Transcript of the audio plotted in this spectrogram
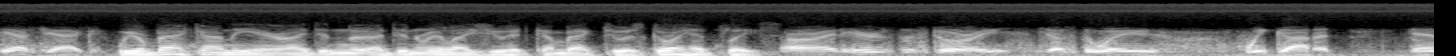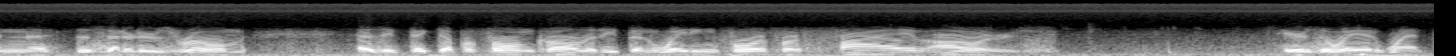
Yes, Jack. We are back on the air. I didn't. I didn't realize you had come back to us. Go ahead, please. All right. Here's the story, just the way we got it in uh, the senator's room, as he picked up a phone call that he'd been waiting for for five hours. Here's the way it went.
